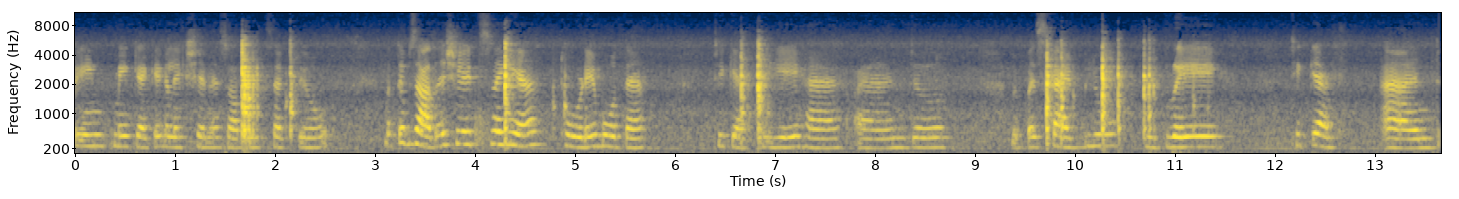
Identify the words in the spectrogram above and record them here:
पेंट में क्या क्या कलेक्शन है सो आप देख सकते हो। मतलब ज़्यादा शेड्स नहीं है, थोड़े बहुत हैं। ठीक है तो ये है एंड मेरे पास स्काई ब्लू ग्रे ठीक है एंड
